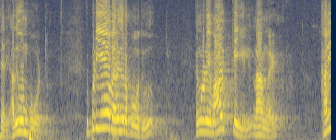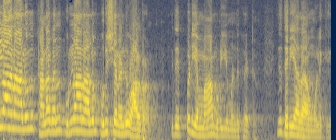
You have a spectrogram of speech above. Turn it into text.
சரி அதுவும் போகட்டும். இப்படியே வருகிற போது எங்களுடைய வாழ்க்கையில் நாங்கள் கல்லானாலும் கணவன் புல்லானாலும் புருஷன் என்று வாழ்கிறோம் இது எப்படி அம்மா முடியும் என்று கேட்டேன். இது தெரியாதா உங்களுக்கு?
